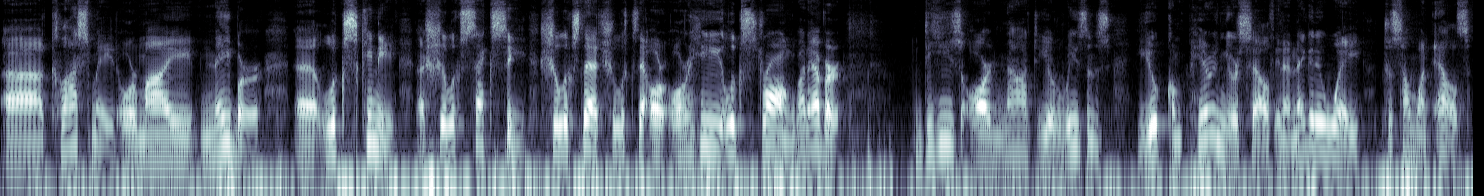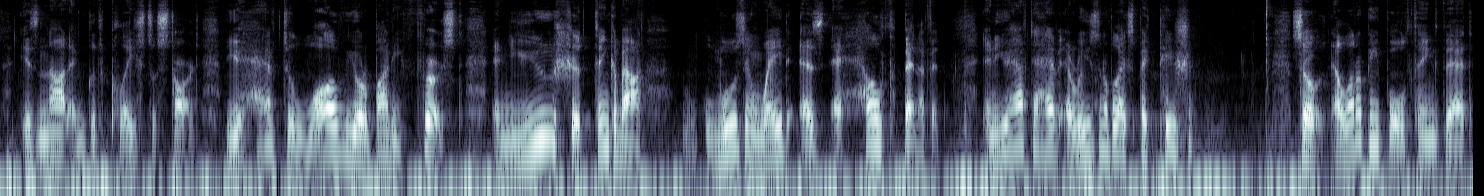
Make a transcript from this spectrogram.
uh, classmate or my neighbor uh, looks skinny, uh, she looks sexy, she looks that, she looks that, or, or he looks strong, whatever. These are not your reasons. You comparing yourself in a negative way to someone else is not a good place to start. You have to love your body first, and you should think about losing weight as a health benefit. And you have to have a reasonable expectation so a lot of people think that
